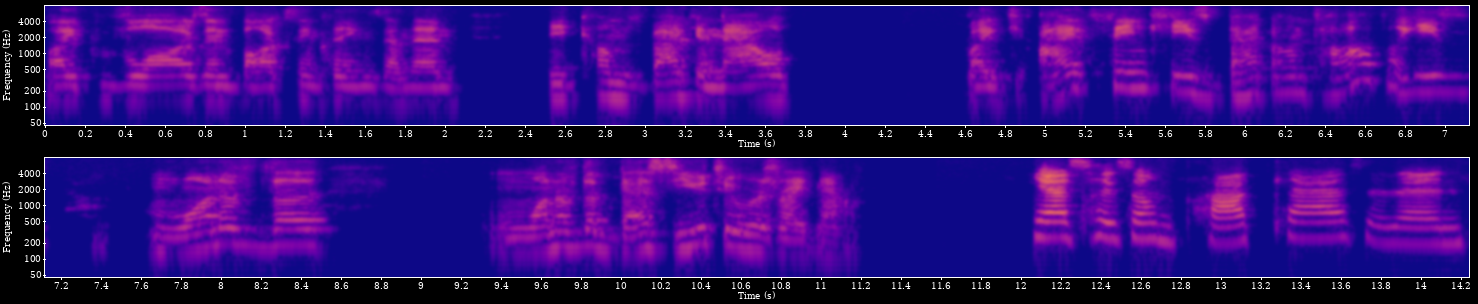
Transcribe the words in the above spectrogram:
like vlogs and boxing things, and then he comes back, and now, like I think he's back on top. Like he's one of the one of the best YouTubers right now. he has his own podcast and then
